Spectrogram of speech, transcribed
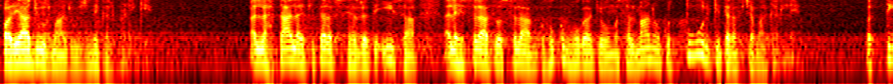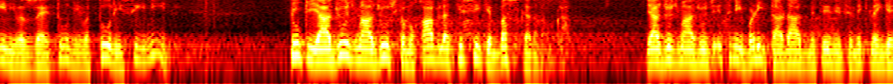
اور یاجوج ماجوج نکل پڑیں گے۔ اللہ تعالیٰ کی طرف سے حضرت عیسیٰ علیہ السلاۃ والسلام کو حکم ہوگا کہ وہ مسلمانوں کو تور کی طرف جمع کر لیں۔ و تینی و زیتونی و توری سینین۔ کیونکہ یاجوج ماجوج کا مقابلہ کسی کے بس کا نہ ہوگا۔ یاجوج ماجوج اتنی بڑی تعداد میں تیزی سے نکلیں گے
